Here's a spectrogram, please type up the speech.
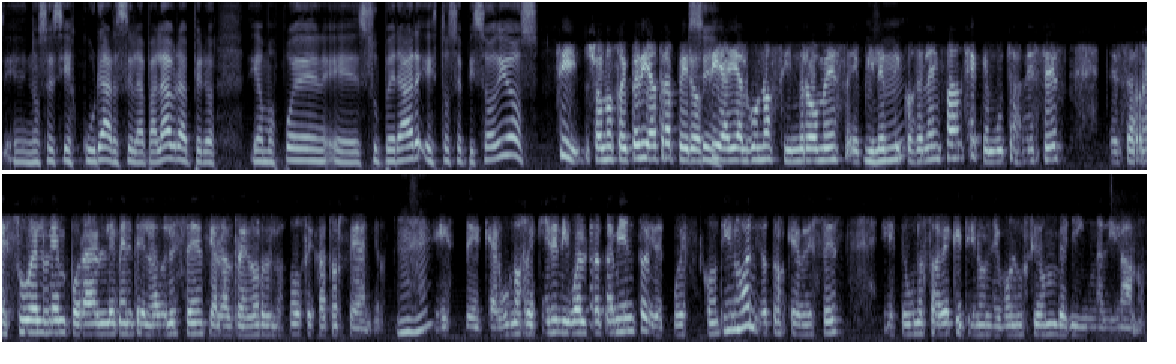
eh, no sé si es curarse la palabra, pero, digamos, pueden eh, superar estos episodios? Sí, yo no soy pediatra, pero sí, sí hay algunos síndromes epilépticos uh -huh. de la infancia que muchas veces se resuelven probablemente en la adolescencia, alrededor de los 12, 14 años. Uh -huh. este, que algunos requieren igual tratamiento y después continúan, y otros que a veces este, uno sabe que tiene una evolución benigna, digamos.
